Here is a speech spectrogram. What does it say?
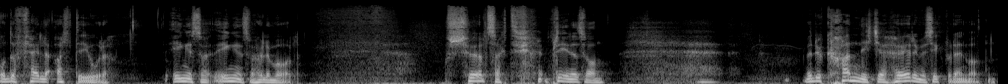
Og da feller alt i jorda. Ingen som, ingen som holder mål. Og Sjølsagt blir det sånn. Men du kan ikke høre musikk på den måten.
